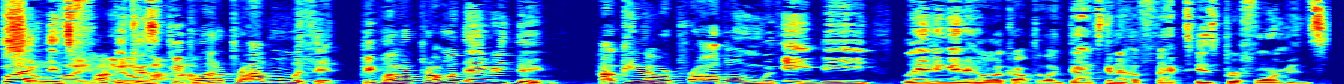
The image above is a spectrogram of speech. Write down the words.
But So, it's I- funny you know, because people I'm- had a problem with it. People have a problem with everything. How can you have a problem with AB landing in a helicopter? Like that's going to affect his performance.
